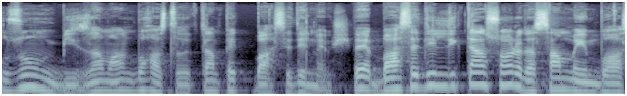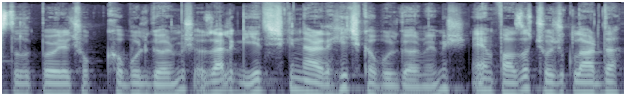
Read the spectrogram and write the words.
uzun bir zaman bu hastalıktan pek bahsedilmemiş. Ve bahsedildikten sonra da sanmayın bu hastalık böyle çok kabul görmüş. Özellikle yetişkinlerde hiç kabul görmemiş. En fazla çocuklarda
